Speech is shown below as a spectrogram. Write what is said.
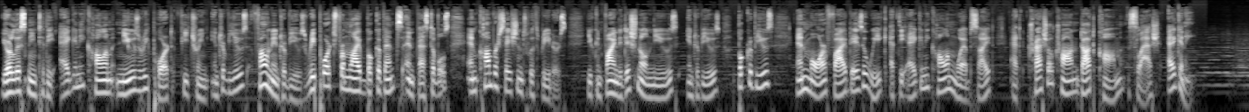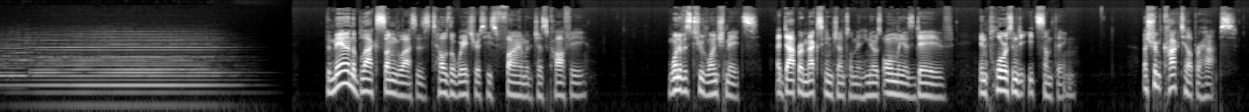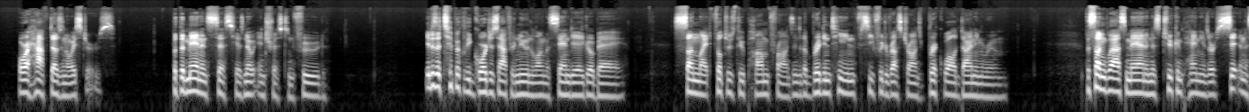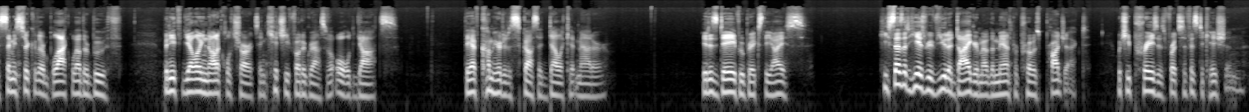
You're listening to the Agony Column News Report featuring interviews, phone interviews, reports from live book events and festivals, and conversations with readers. You can find additional news, interviews, book reviews, and more five days a week at the Agony Column website at trashotron.com slash agony. The man in the black sunglasses tells the waitress he's fine with just coffee. One of his two lunchmates, a dapper Mexican gentleman he knows only as Dave, implores him to eat something. A shrimp cocktail, perhaps, or a half dozen oysters. But the man insists he has no interest in food. It is a typically gorgeous afternoon along the San Diego Bay. Sunlight filters through palm fronds into the Brigantine Seafood Restaurant's brick walled dining room. The sunglass man and his two companions are sit in a semicircular black leather booth beneath yellowing nautical charts and kitschy photographs of old yachts. They have come here to discuss a delicate matter. It is Dave who breaks the ice. He says that he has reviewed a diagram of the man's proposed project, which he praises for its sophistication.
